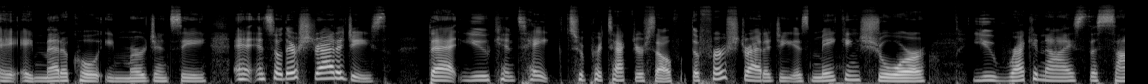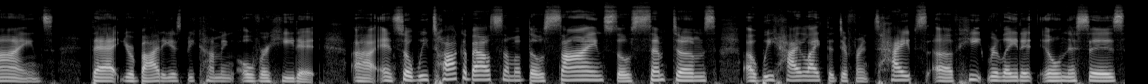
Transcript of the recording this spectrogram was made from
a, a medical emergency. And, and so there are strategies that you can take to protect yourself. The first strategy is making sure you recognize the signs that your body is becoming overheated. Uh, and so we talk about some of those signs, those symptoms. Uh, we highlight the different types of heat related illnesses,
